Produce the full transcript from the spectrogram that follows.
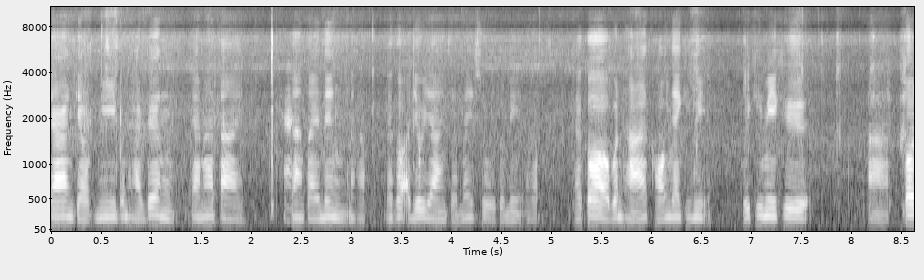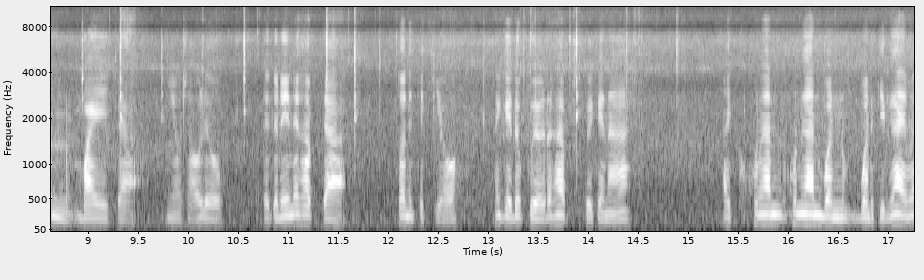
ยางจะมีปัญหาเรื่องยางหน้าตายค่ะ ยางตายนึ่งนะครับ แล้วก็อายุยางจะไม่สู้ตัวนี้นะครับ แล้วก็ปัญหาของยางเคมีปุ๋ยเคมีคืออ่าต้นใบจะเหี่ยวเฉาเร็ว แต่ตัวนี้นะครับจะต้นนี้จะเขียวสังเกตดูเปลือกนะครับเปลือกแกหนาไอ้คนงานคนงานบนบนกินง่ายไหม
